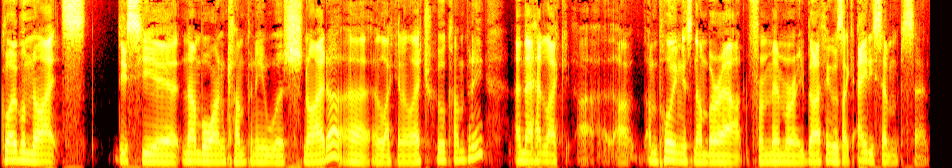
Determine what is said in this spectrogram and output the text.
Global Knights this year number one company was Schneider, uh, like an electrical company, and they had like uh, uh, I'm pulling this number out from memory, but I think it was like 87 percent.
